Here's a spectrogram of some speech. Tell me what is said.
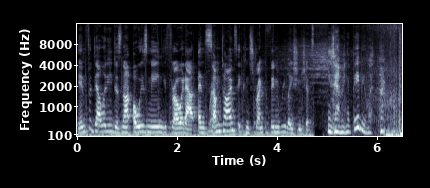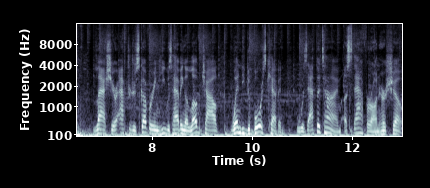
Infidelity does not always mean you throw it out, and sometimes it can strengthen relationships. He's having a baby with her. Last year, after discovering he was having a love child, Wendy divorced Kevin, who was at the time a staffer on her show.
